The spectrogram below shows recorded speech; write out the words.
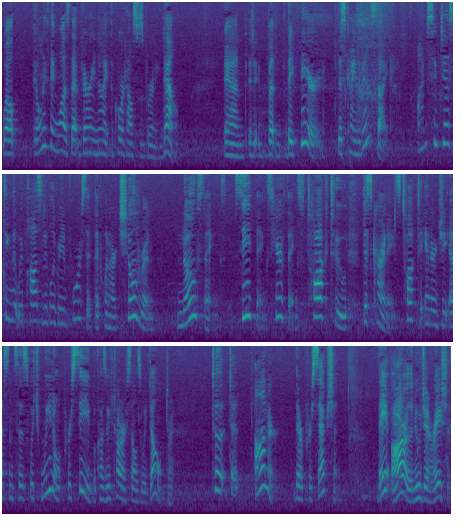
Well, the only thing was that very night the courthouse was burning down. And it, but they feared this kind of insight. I'm suggesting that we positively reinforce it, that when our children know things, see things, hear things, talk to discarnates, talk to energy essences which we don't perceive because we've taught ourselves we don't, Right. to, to honor their perception. They are the new generation.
